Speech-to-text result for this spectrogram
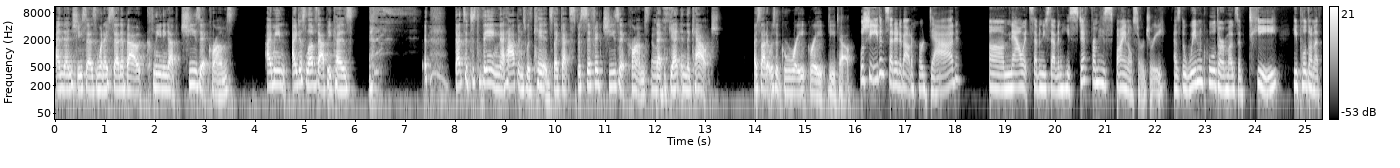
And then she says, when I said about cleaning up Cheez It crumbs, I mean, I just love that because that's just a thing that happens with kids, like that specific Cheez It crumbs that get in the couch. I thought it was a great, great detail. Well, she even said it about her dad. Um, now at 77, he's stiff from his spinal surgery. As the wind cooled our mugs of tea, he pulled on a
